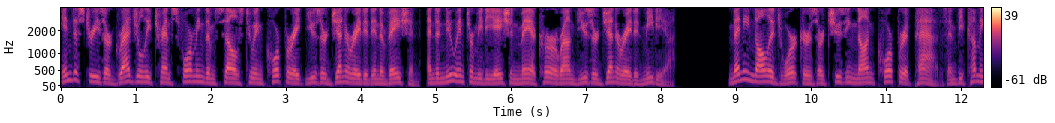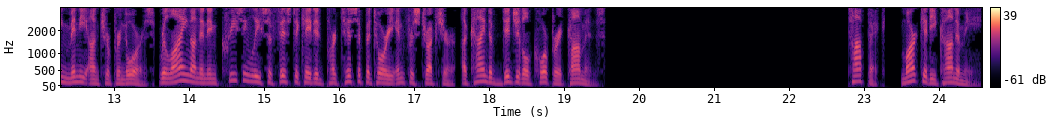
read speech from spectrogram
Industries are gradually transforming themselves to incorporate user-generated innovation, and a new intermediation may occur around user-generated media. Many knowledge workers are choosing non-corporate paths and becoming mini-entrepreneurs, relying on an increasingly sophisticated participatory infrastructure, a kind of digital corporate commons. Market economy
